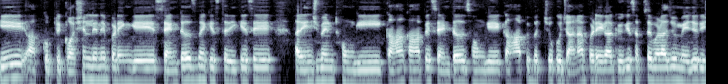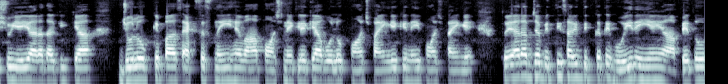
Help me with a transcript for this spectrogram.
कि आपको प्रिकॉशन लेने पड़ेंगे? सेंटर्स में किस तरीके से अरेंजमेंट होंगी? कहाँ कहाँ पे सेंटर्स होंगे? कहाँ पे बच्चों को जाना पड़ेगा? क्योंकि सबसे बड़ा जो मेजर इशू यही आ रहा था कि क्या जो लोग के पास एक्सेस नहीं है वहाँ पहुँचने के लिए, क्या वो लोग पहुँच पाएँगे कि नहीं पहुँच पाएँगे? तो यार अब जब इतनी सारी दिक्कतें हो ही रही हैं यहाँ पे तो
